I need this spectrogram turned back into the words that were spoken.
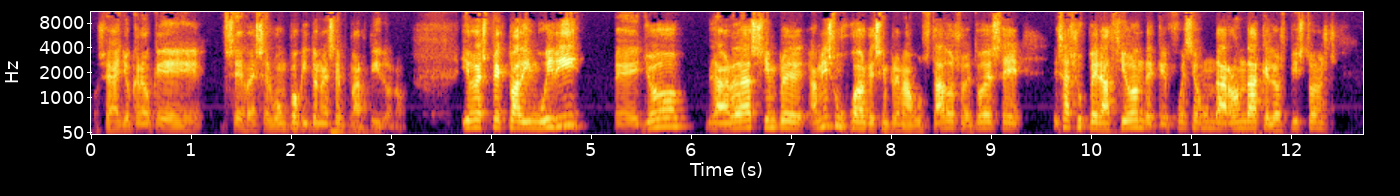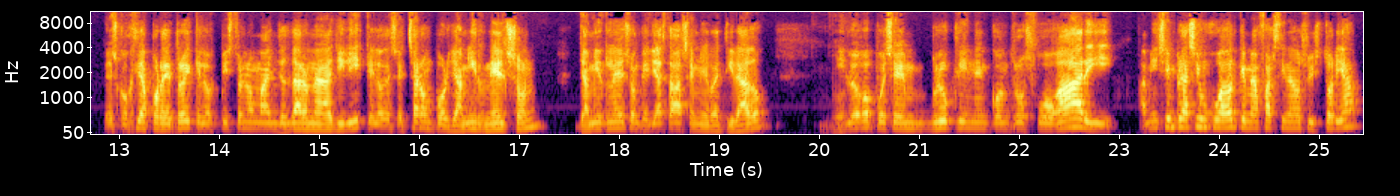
O sea, yo creo que se reservó un poquito en ese partido, ¿no? Y respecto a Dinwiddie, eh, yo, la verdad, siempre. A mí es un jugador que siempre me ha gustado, sobre todo ese, esa superación de que fue segunda ronda, que los Pistons, escogida por Detroit, que los Pistons lo mandaron a la G-League, que lo desecharon por Yamir Nelson. Yamir Nelson, que ya estaba semi-retirado. Y luego, pues en Brooklyn encontró su hogar y a mí siempre ha sido un jugador que me ha fascinado su historia.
